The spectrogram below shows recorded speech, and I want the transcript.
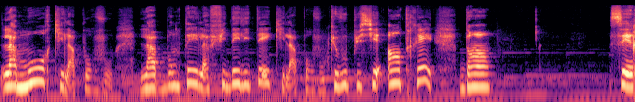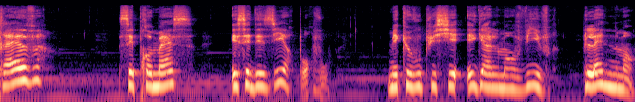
l'amour qu'il a pour vous, la bonté, la fidélité qu'il a pour vous, que vous puissiez entrer dans ses rêves, ses promesses et ses désirs pour vous, mais que vous puissiez également vivre pleinement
